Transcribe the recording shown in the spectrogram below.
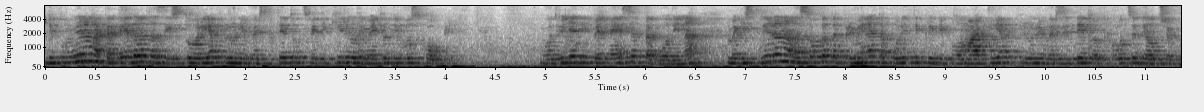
дипломира на катедрата за историја при Универзитетот Свети Кирил и Методи во Скопје. Во 2015 година магистрира на насоката примената политика и дипломатија при Универзитетот Гоце Делчев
